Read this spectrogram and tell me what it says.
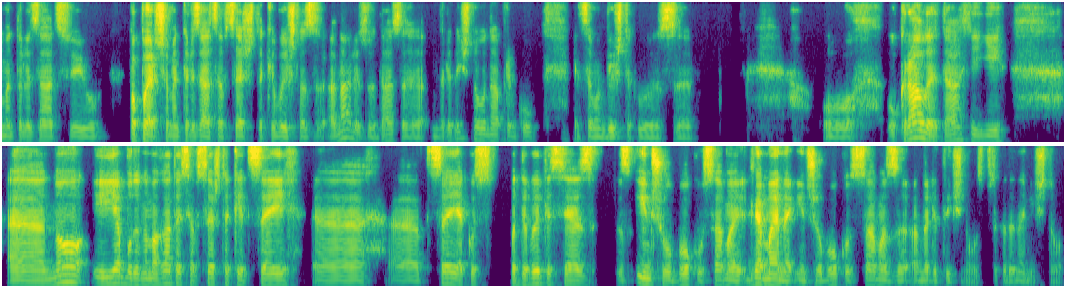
менталізацію. По-перше, менталізація все ж таки вийшла з аналізу, да, з аналітичного напрямку, і це ми більш такою з о, украли да, її. Е, ну, і я буду намагатися все ж таки цей, е, е, це якось подивитися з, з іншого боку, саме для мене іншого боку, саме з аналітичного, з психодинамічного.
